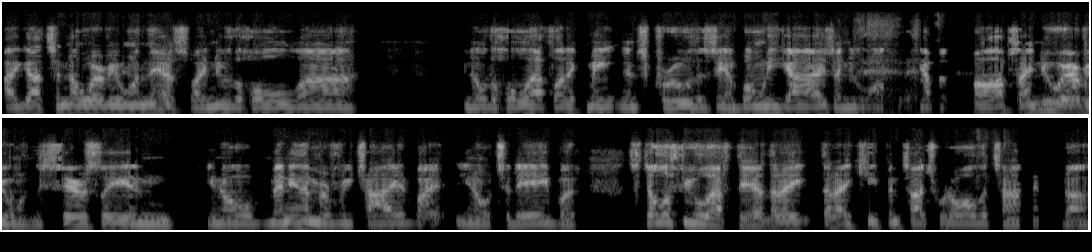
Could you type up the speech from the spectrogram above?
I got to know everyone there, so I knew the whole, uh, you know, the whole athletic maintenance crew, the Zamboni guys. I knew all the tops. I knew everyone seriously, and you know, many of them have retired by you know today, but still a few left there that I that I keep in touch with all the time. Uh,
